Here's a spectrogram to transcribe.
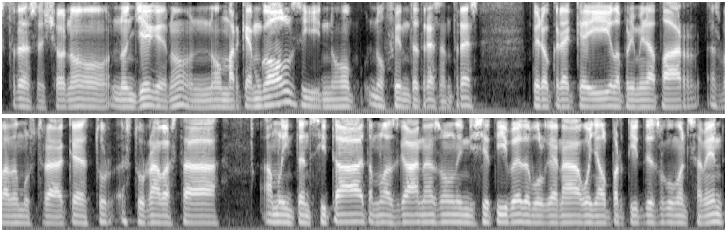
ostres, això no, no engega, no? No marquem gols i no, no fem de 3 en 3 però crec que ahir la primera part es va demostrar que es, tor es tornava a estar amb la intensitat, amb les ganes, amb la iniciativa de voler anar a guanyar el partit des del començament.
